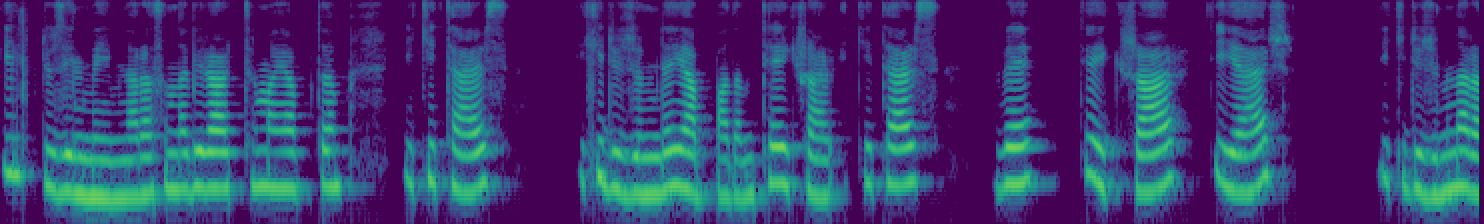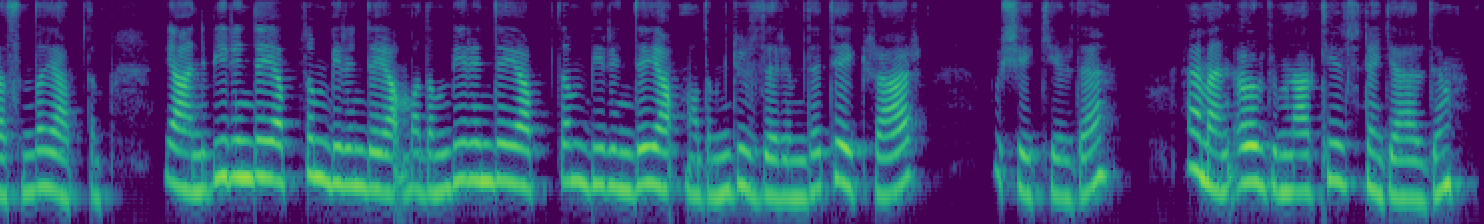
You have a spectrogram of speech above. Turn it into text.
İlk düz ilmeğimin arasında bir arttırma yaptım. 2 ters, 2 düzümde yapmadım. Tekrar 2 ters ve tekrar diğer iki düzümün arasında yaptım. Yani birinde yaptım, birinde yapmadım. Birinde yaptım, birinde yapmadım. Düzlerimde tekrar bu şekilde. Hemen örgümün arka yüzüne geldim.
